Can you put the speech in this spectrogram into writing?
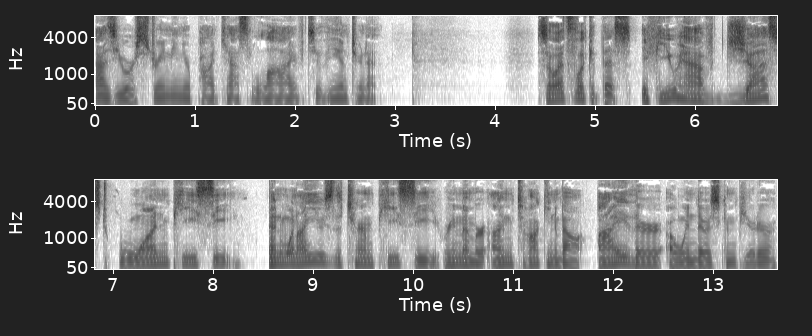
as you are streaming your podcast live to the internet. So let's look at this. If you have just one PC, and when I use the term PC, remember I'm talking about either a Windows computer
